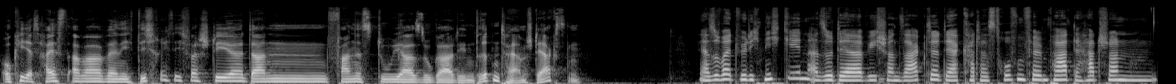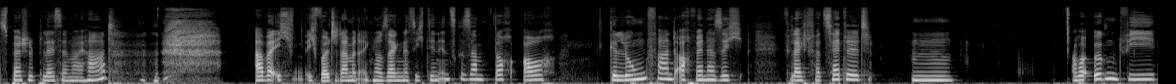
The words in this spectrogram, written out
Okay, das heißt aber, wenn ich dich richtig verstehe, dann fandest du ja sogar den dritten Teil am stärksten. Ja, so weit würde ich nicht gehen. Also der, wie ich schon sagte, der Katastrophenfilmpart, der hat schon Special Place in my heart. Aber ich, ich wollte damit eigentlich nur sagen, dass ich den insgesamt doch auch gelungen fand, auch wenn er sich vielleicht verzettelt. Mm, aber irgendwie,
